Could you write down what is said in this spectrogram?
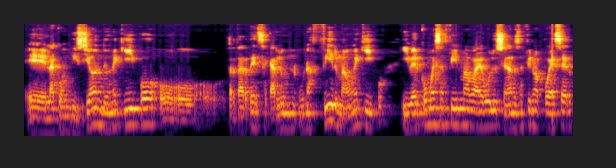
eh, la condición de un equipo o, tratar de sacarle un- una firma a un equipo y ver cómo esa firma va evolucionando. Esa firma puede ser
